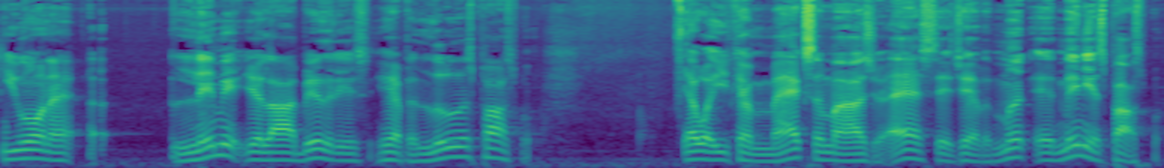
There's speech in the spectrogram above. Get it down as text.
You want to uh, limit your liabilities. You have as little as possible. That way you can maximize your assets. You have as many as possible.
